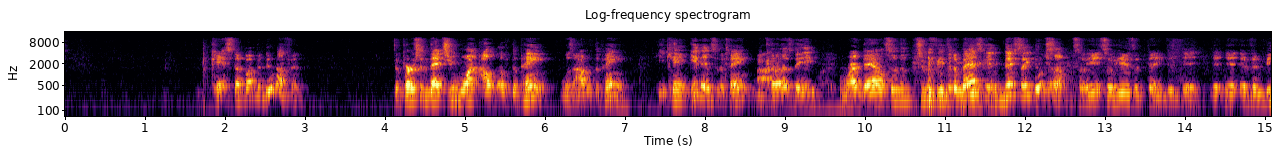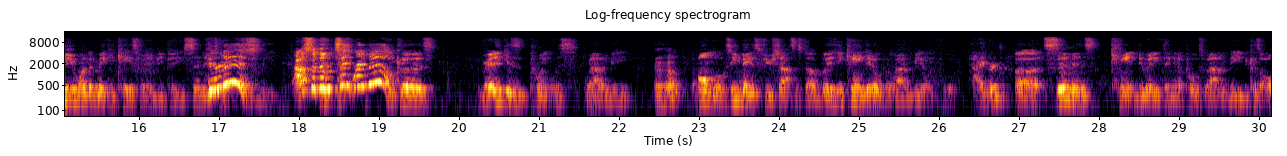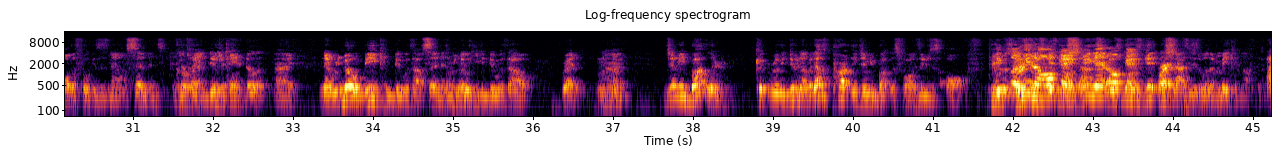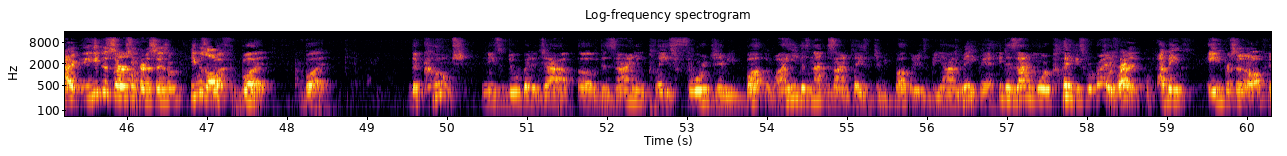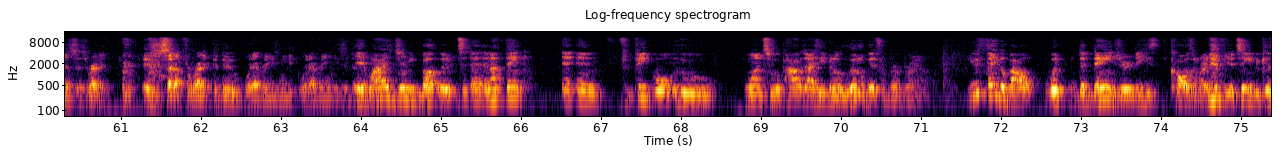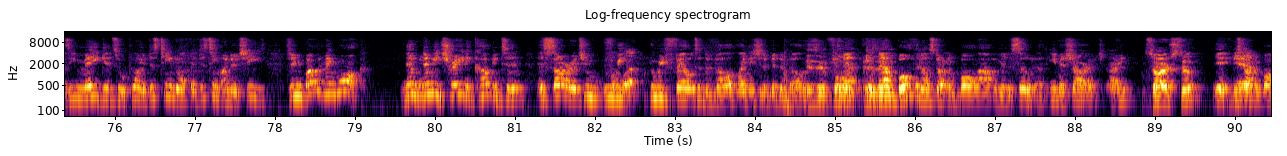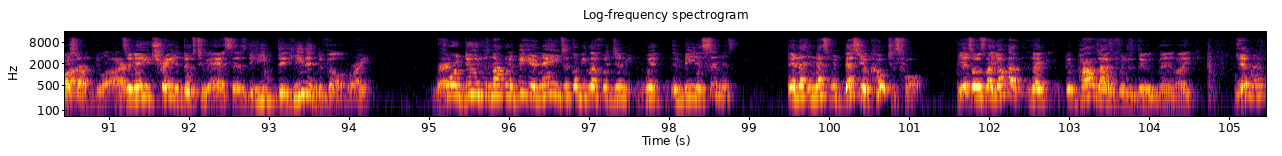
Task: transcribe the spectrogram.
can't step up and do nothing. The person that you want out of the paint was out of the paint. He can't get into the paint because they run down to the two feet to the basket and they do Yep. something. So here, so here's the thing: that, that, that, if Embiid wanted to make a case for MVP, send Here it is. I'll send them a tape right now. because Redick is pointless without Embiid. hmm Almost, he makes a few shots and stuff, but he can't get open without Embiid on the floor. I agree. Uh, Simmons can't do anything in the post without Embiid because all the focus is now on Simmons, and he can't do He that. can't do it. All right. Now we know Embiid can do without Simmons. Mhm. We know he can do without Redick. Mhm. All right. Jimmy Butler couldn't really do nothing, but that was partly Jimmy Butler's fault. He was just off. He was- like he had off game. He had was- off He was getting Right. shots. He just wasn't making nothing. I he deserves some criticism. He was off. But, but but the coach needs to do a better job of designing plays for Jimmy Butler. Why he does not design plays for Jimmy Butler is beyond me. Yeah. He designed more plays for For Redick. Redick. I mean, eighty percent of the offense is Redick. Is set up for Redick to do whatever he need, whatever he needs to do. Yeah, why is Jimmy Butler? And I think, and- and for people who want to apologize even a little bit for Brett Brown, you think about what the danger that he's causing right now for your team because he may get to a point if this team don't, if this team underachieves, Jimmy Butler may walk. Then, then we traded Covington and Sarge, who who we, what? who we failed to develop like they should have been developed. Is it Because full- now, 'cause is now both of them starting to ball out in Minnesota, even Sarge, right? Sarge too. Yeah, he's yeah, starting to ball he out. started doing all right. So now you traded those two assets. Did he did he didn't develop right? Right. for a dude who's not going to be here. Now you're just going to be left with Jimmy, with Embiid and Simmons, and that, and that's what that's your coach's fault. Yeah. So it's like y'all got like apologizing for this dude, man. Like Yeah, man.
